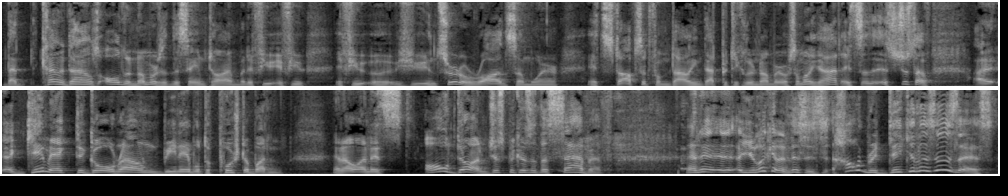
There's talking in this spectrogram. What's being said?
that kind of dials all the numbers at the same time. But if you if you if you uh, if you insert a rod somewhere, it stops it from dialing that particular number or something like that. It's it's just a a, a gimmick to go around being able to push the button, you know. And it's all done just because of the Sabbath. And it, you look at it, this is how ridiculous is this?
